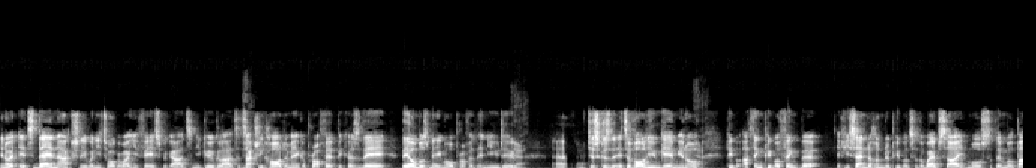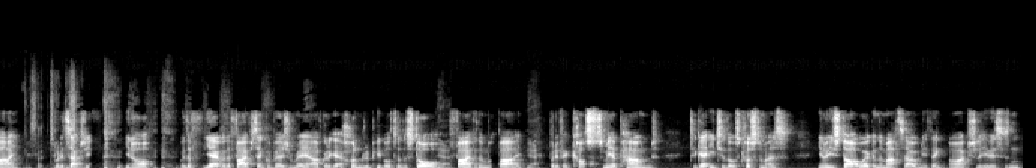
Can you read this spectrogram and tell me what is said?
you know it's then actually when you talk about your Facebook ads and your Google ads, it's actually hard to make a profit because they they almost make more profit than you do. Yeah. Um, just because it's a volume game, you know. Yeah. People, I think people think that if you send 100 people to the website, most of them will buy. It's like But it's actually, you know, with a yeah, with a five percent conversion rate, I've got to get 100 people to the store. Yeah. Five of them will buy. Yeah. But if it costs me a pound to get each of those customers, you know, you start working the maths out and you think, oh, actually, this isn't.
